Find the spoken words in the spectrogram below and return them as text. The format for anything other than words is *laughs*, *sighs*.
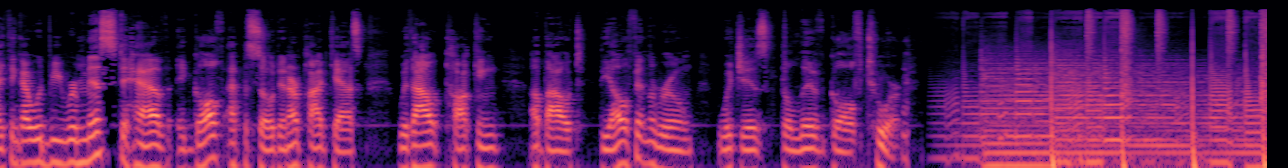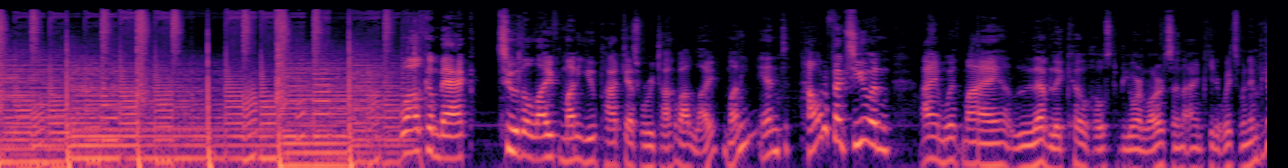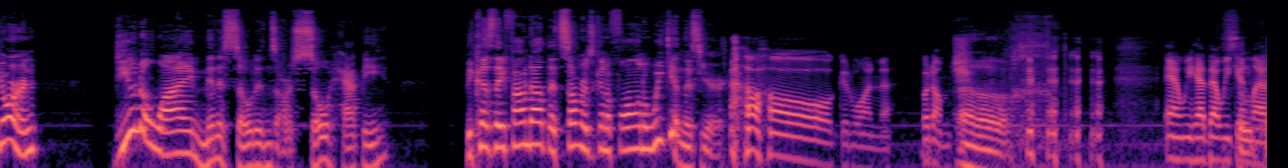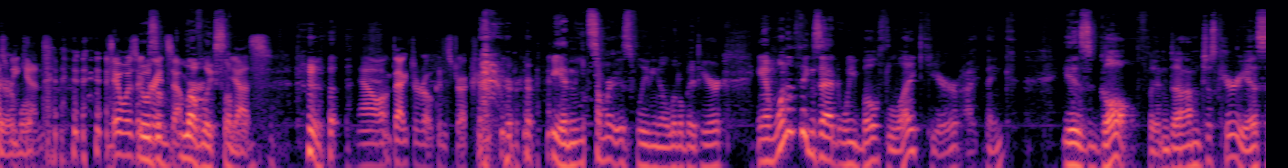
I think I would be remiss to have a golf episode in our podcast without talking about the elephant in the room, which is the LIV Golf Tour. *laughs* Welcome back to the Life Money You podcast, where we talk about life, money, and how it affects you. And I am with my lovely co-host Bjorn Larson. I'm Peter Weitzman. And Bjorn, do you know why Minnesotans are so happy? Because they found out that summer is going to fall on a weekend this year. *laughs* Oh, good one. But um. Oh, *laughs* and we had that weekend So last terrible. weekend. *laughs* it was a It was great a summer. lovely summer. Yes. now back to road construction. and summer is fleeting a little bit here. And one of the things that we both like here, I think, is golf. And uh, I'm just curious,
